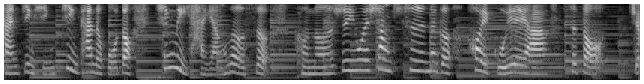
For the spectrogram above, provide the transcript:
滩进行净滩的活动，清理海洋垃圾。可能是因为上次那个会古叶呀吃到吸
